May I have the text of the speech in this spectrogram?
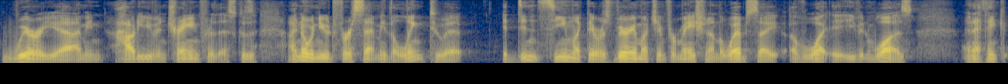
where are you at? I mean, how do you even train for this? Because I know when you had first sent me the link to it, it didn't seem like there was very much information on the website of what it even was. And I think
